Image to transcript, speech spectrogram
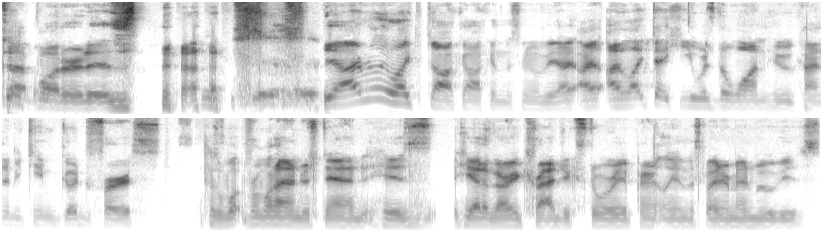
Tap water it is. yeah, Yeah, I really liked Doc Ock in this movie. I I, I like that he was the one who kind of became good first. Because what, from what I understand, his he had a very tragic story apparently in the Spider-Man movies,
